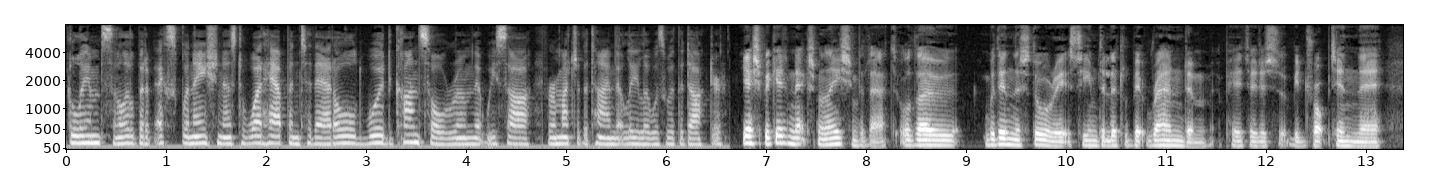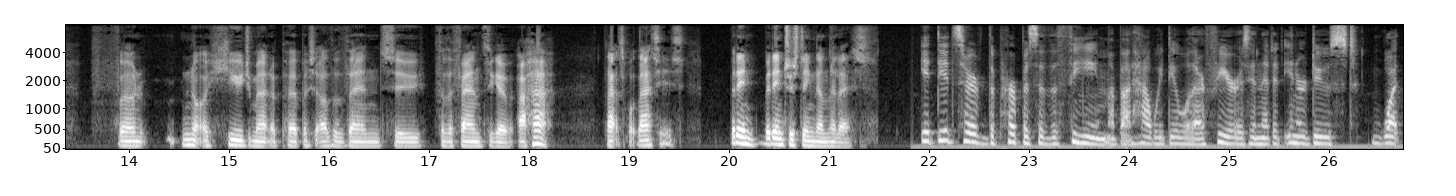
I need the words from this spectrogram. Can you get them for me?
glimpse and a little bit of explanation as to what happened to that old wood console room that we saw for much of the time that Leela was with the doctor. Yes, we get an explanation for that, although within the story it seemed a little bit random. Appeared to just be dropped in there for not a huge amount of purpose other than to for the fans to go, aha, that's what that is. But in, but interesting nonetheless. It did serve the purpose of the theme about how we deal with our fears in that it introduced what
